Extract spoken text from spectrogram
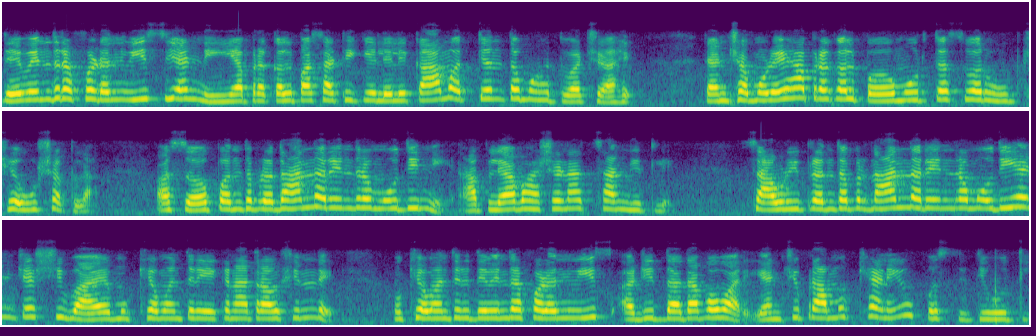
देवेंद्र फडणवीस यांनी या प्रकल्पासाठी केलेले काम अत्यंत महत्त्वाचे आहे. त्यांच्यामुळे हा प्रकल्प मूर्त स्वरूप घेऊ शकला असं पंतप्रधान नरेंद्र मोदींनी आपल्या भाषणात सांगितले. सावळी पंतप्रधान नरेंद्र मोदी यांच्याशिवाय मुख्यमंत्री एकनाथराव शिंदे मुख्यमंत्री देवेंद्र फडणवीस अजितदादा पवार यांची प्रामुख्याने उपस्थिती होती.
